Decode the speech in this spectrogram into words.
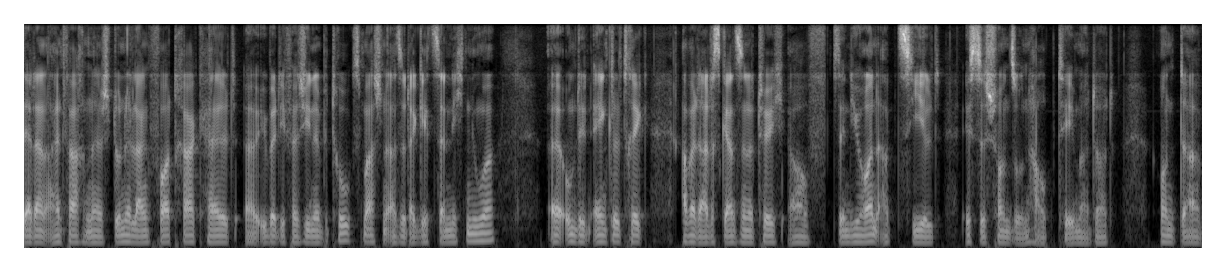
der dann einfach eine Stunde lang Vortrag hält äh, über die verschiedenen Betrugsmaschen. Also da geht es dann nicht nur äh, um den Enkeltrick. Aber da das Ganze natürlich auf Senioren abzielt, ist es schon so ein Hauptthema dort. Und da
